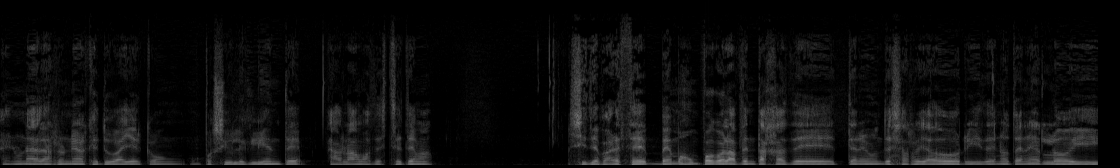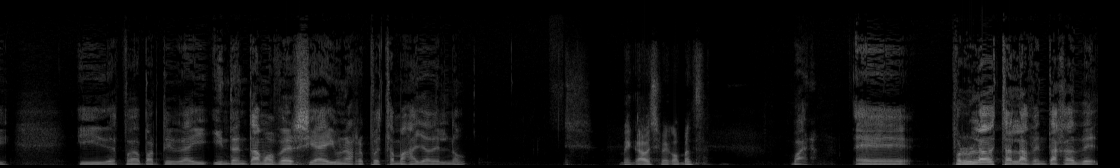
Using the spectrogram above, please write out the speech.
en una de las reuniones que tuve ayer con un posible cliente, hablábamos de este tema. Si te parece, vemos un poco las ventajas de tener un desarrollador y de no tenerlo y, y después a partir de ahí intentamos ver si hay una respuesta más allá del no. Venga, a ver si me convence. Bueno, eh, por un lado están las ventajas de,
